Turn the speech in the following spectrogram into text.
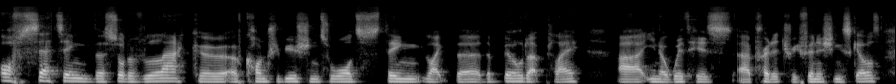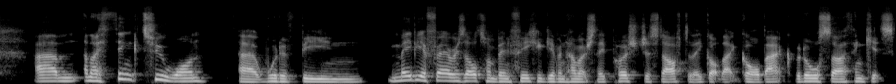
offsetting the sort of lack of, of contribution towards thing like the the build up play, uh, you know, with his uh, predatory finishing skills. Um, and I think two one uh, would have been maybe a fair result on Benfica given how much they pushed just after they got that goal back. But also, I think it's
